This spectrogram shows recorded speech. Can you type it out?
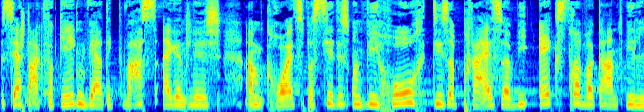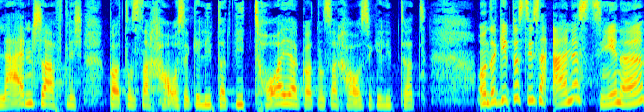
sehr stark vergegenwärtigt, was eigentlich am Kreuz passiert ist und wie hoch dieser Preis war, wie extravagant, wie leidenschaftlich Gott uns nach Hause geliebt hat, wie teuer Gott uns nach Hause geliebt hat. Und da gibt es es diese eine Szene,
